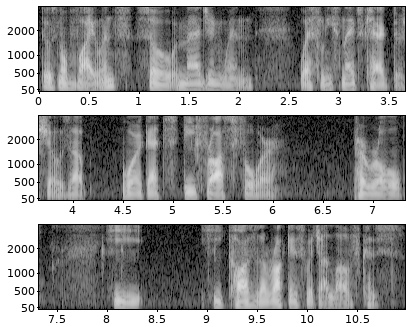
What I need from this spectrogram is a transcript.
There was no violence. So imagine when Wesley Snipes' character shows up or gets defrost for parole, he he causes a ruckus, which I love because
